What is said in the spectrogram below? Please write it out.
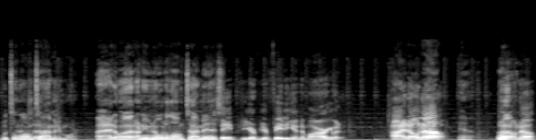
what's a That's long it. time anymore? I I don't I don't even know what a long time is. See, you're, you're feeding into my argument. I don't know. Yeah. Well, I don't know.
